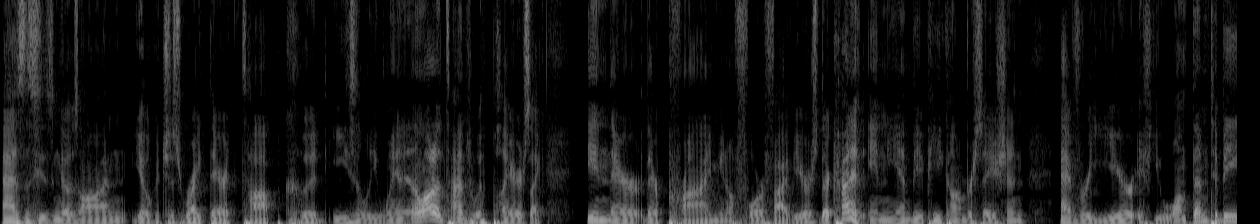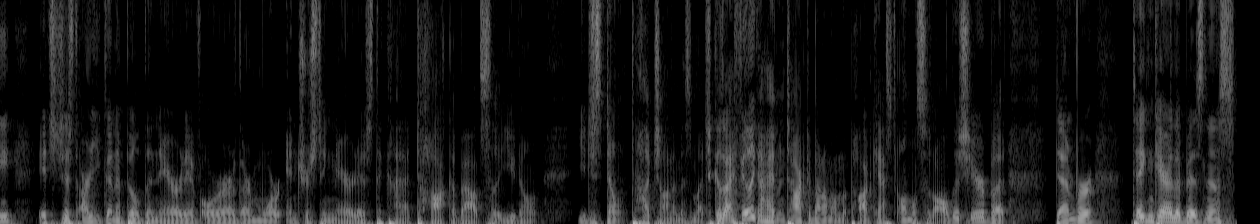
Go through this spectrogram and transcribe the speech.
as the season goes on, Jokic is right there at the top, could easily win. And a lot of times with players like in their their prime, you know, four or five years, they're kind of in the MVP conversation every year if you want them to be. It's just are you going to build the narrative or are there more interesting narratives to kind of talk about so you don't you just don't touch on them as much? Because I feel like I haven't talked about them on the podcast almost at all this year, but Denver taking care of their business,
